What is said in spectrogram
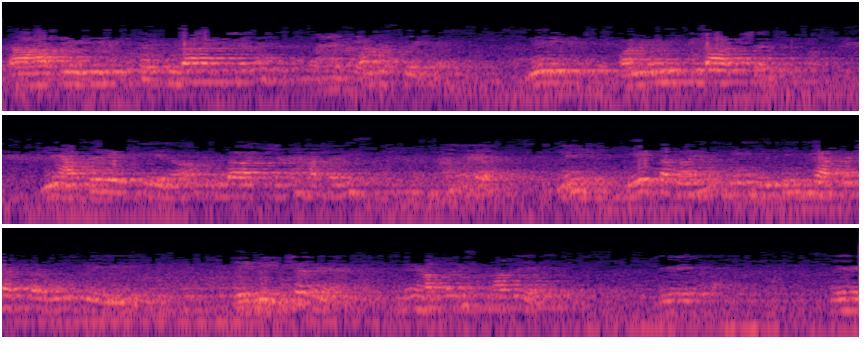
17 විතර කුඩාක්ෂණ 51 මේ පළවෙනි කුඩාක්ෂණ මේ අතරේ තියෙනවා කුඩාක්ෂණ 40 මේ ඒ තමයි මේ නිදින් හටගත්ත රූපේ ඒ විචරය මේ 49 ඒ ඒ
